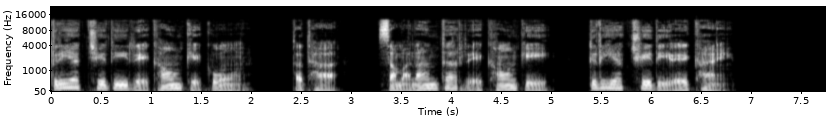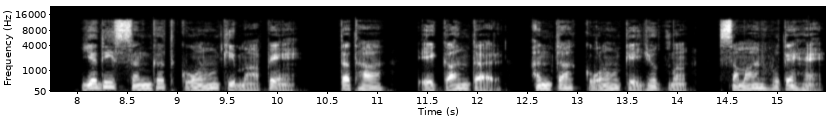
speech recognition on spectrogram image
त्रियकछेदी रेखाओं के कोण तथा समानांतर रेखाओं की त्रियकछेदी रेखाएँ। यदि संगत कोणों की मापें तथा एकांतर अंत कोणों के युग्म समान होते हैं,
